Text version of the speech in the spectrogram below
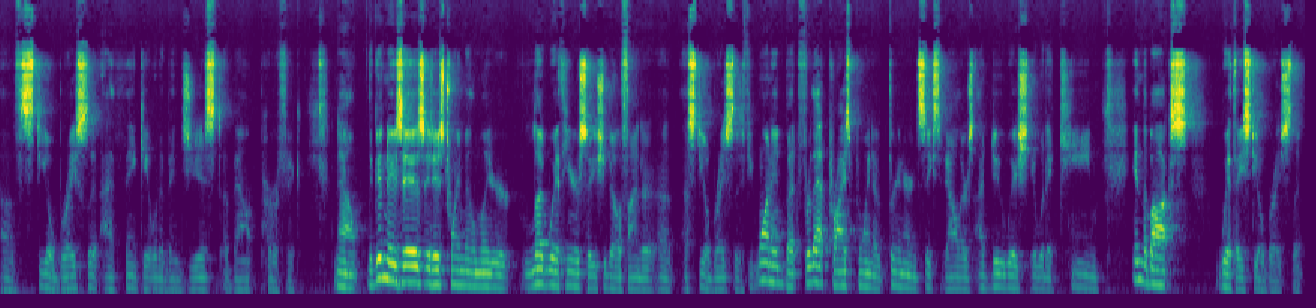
of steel bracelet, I think it would have been just about perfect. Now, the good news is it is 20 millimeter lug width here, so you should be able to find a, a, a steel bracelet if you wanted. But for that price point of $360, I do wish it would have came in the box with a steel bracelet.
